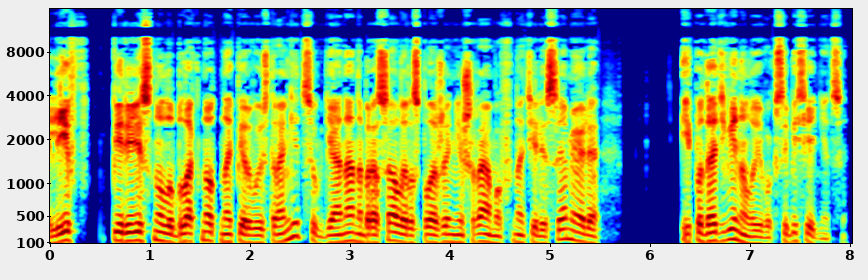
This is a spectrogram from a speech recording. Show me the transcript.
Лив перелистнула блокнот на первую страницу, где она набросала расположение шрамов на теле Сэмюэля и пододвинула его к собеседнице.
